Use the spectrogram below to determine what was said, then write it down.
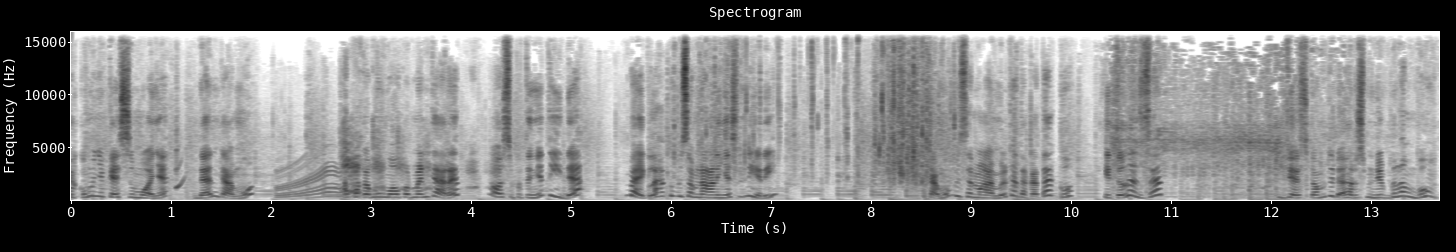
Aku menyukai semuanya. Dan kamu? Apa kamu mau permen karet? Oh, sepertinya tidak. Baiklah, aku bisa menanganinya sendiri. Kamu bisa mengambil kata-kataku. Itu lezat. Jess, kamu tidak harus meniup gelembung.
